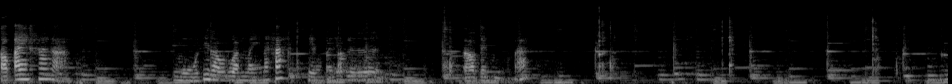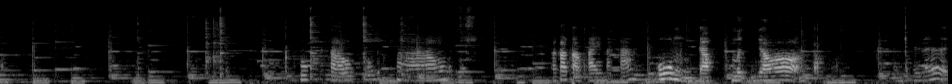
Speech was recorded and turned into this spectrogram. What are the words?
ต่อไปค่ะ หมูที่เรารวนไว้นะคะเทลงไปได้เลย เราแต่หมูนะคลุกเคล้าคลุกเคล้า ก็ต่อไปนะคะกุ้งกับหมึกยอไปเลย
